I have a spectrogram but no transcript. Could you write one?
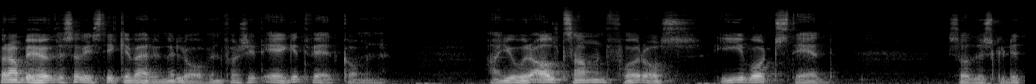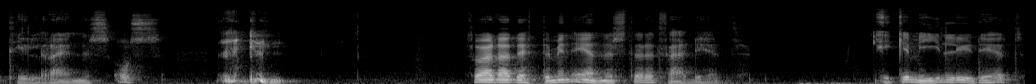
For han behøvde så visst ikke være under loven for sitt eget vedkommende. Han gjorde alt sammen for oss i vårt sted, så det skulle tilregnes oss. så er da dette min eneste rettferdighet ikke min lydighet,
